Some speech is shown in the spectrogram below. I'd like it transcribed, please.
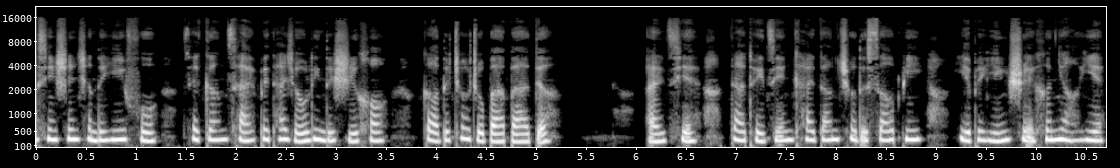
现身上的衣服在刚才被他蹂躏的时候搞得皱皱巴巴的，而且大腿间开裆处的骚逼也被饮水和尿液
